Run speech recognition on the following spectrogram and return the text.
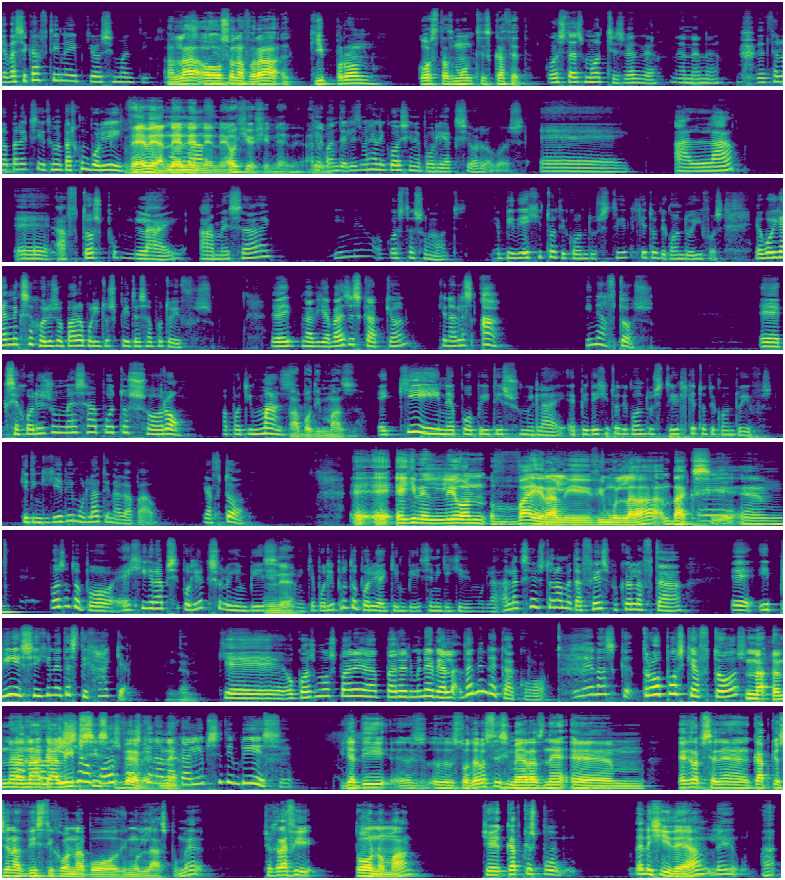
Ε, βασικά αυτή είναι η πιο σημαντική. Αλλά όσον αφορά Κύπρον, Κώστας Μόντης κάθετα. Κώστας Μόντης βέβαια. Ναι, ναι, ναι. Δεν θέλω να παρεξηγηθούμε, υπάρχουν πολλοί. Βέβαια, ναι, ναι, ναι, ναι, όχι, όχι, ναι. ναι. Και ο Παντελής Μηχανικός είναι πολύ αξιόλογος. Ε, αλλά ε, αυτός που μιλάει άμεσα είναι ο Κώστας ο Μόντης. Επειδή έχει το δικό του στυλ και το δικό του ύφος. Εγώ, Γιάννη, ξεχωρίζω πάρα πολύ τους ποιητέ από το ύφος. Δηλαδή, να διαβάζεις κάποιον και να λες «Α, είναι αυτός». Ε, ξεχωρίζουν μέσα από το σωρό από τη μάζα. Από τη μάζα. Εκεί είναι που ο ποιητής σου μιλάει. Επειδή έχει το δικό του στυλ και το δικό του ύφος. Και την Κική Μουλά την αγαπάω. Γι' αυτό. Ε, ε, έγινε λίγο viral η Δήμουλα. Εντάξει. Ε, ε, Πώς να το πω, έχει γράψει πολύ αξιολογική ποιήση ναι. και πολύ πρωτοποριακή ποιήση η Κική Δήμουλα. Αλλά ξέρεις τώρα με τα Facebook και όλα αυτά, ε, η ποιήση γίνεται στη χάκια. Ναι και ο κόσμος παρε, παρερμηνεύει. Αλλά δεν είναι κακό. Είναι ένας τρόπος και αυτός να, να, να, να ανακαλύψει και να ναι. ανακαλύψει την πίεση. Γιατί ε, στο τέλος της ημέρας, ναι, ε, έγραψε ναι, κάποιος ένα δύστιχο από Δημουλά, ας πούμε, και γράφει το όνομα, και κάποιος που δεν έχει ιδέα λέει. Α,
